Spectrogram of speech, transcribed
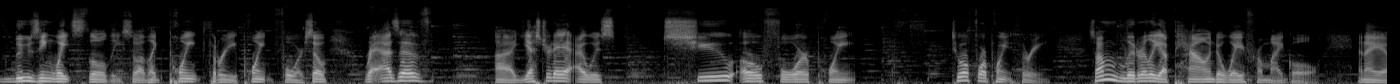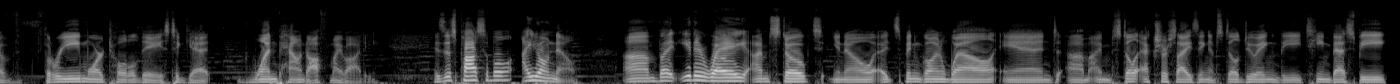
losing weight slowly. So, like 0.3, 0.4. So, as of uh, yesterday, I was 204 point, 204.3. So I'm literally a pound away from my goal. And I have three more total days to get one pound off my body. Is this possible? I don't know. Um, but either way, I'm stoked. You know, it's been going well, and um, I'm still exercising. I'm still doing the Team Besby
